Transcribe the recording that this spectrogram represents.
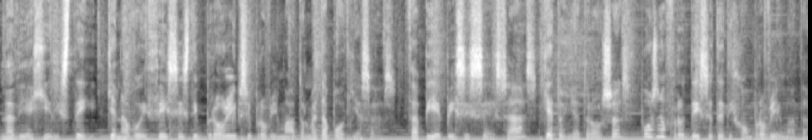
να διαχειριστεί και να βοηθήσει στην πρόληψη προβλημάτων με τα πόδια σας. Θα πει επίσης σε εσάς και τον γιατρό σας πώς να φροντίσετε τυχόν προβλήματα.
